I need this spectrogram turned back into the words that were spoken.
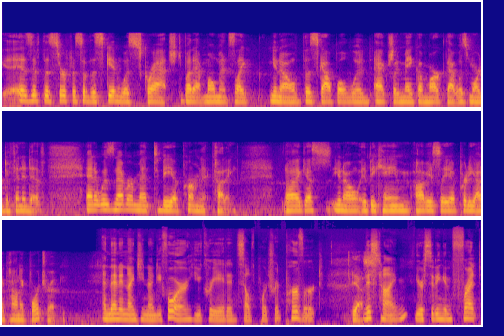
as if the surface of the skin was scratched, but at moments like you know, the scalpel would actually make a mark that was more definitive. And it was never meant to be a permanent cutting. Uh, I guess, you know, it became obviously a pretty iconic portrait. And then in 1994, you created Self Portrait Pervert. Yes. This time, you're sitting in front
